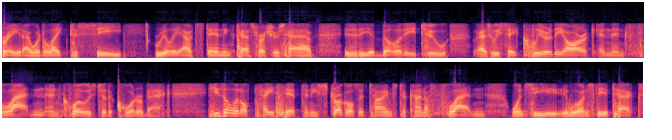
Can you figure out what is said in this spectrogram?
trait I would like to see really outstanding pass rushers have is the ability to, as we say, clear the arc and then flatten and close to the quarterback. He's a little tight-hipped and he struggles at times to kind of flatten once he once the attacks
